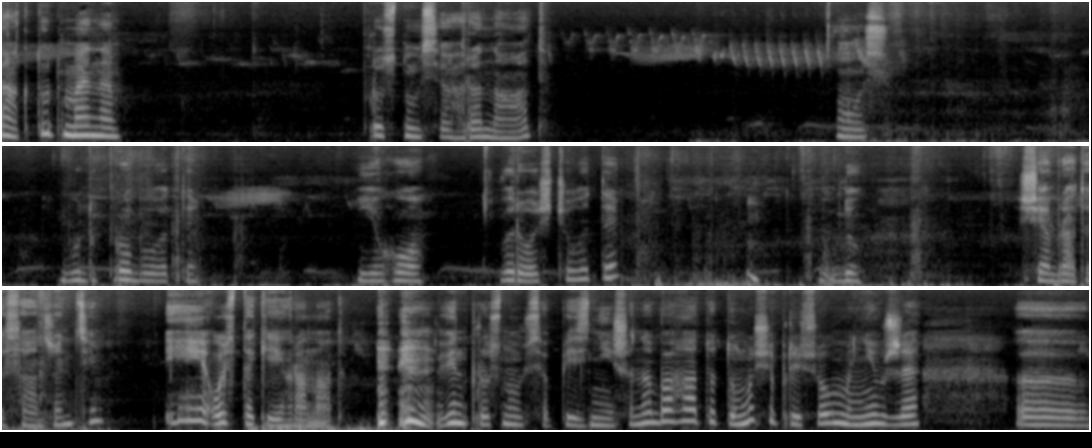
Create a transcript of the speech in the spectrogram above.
Так, тут в мене проснувся гранат. Ось. Буду пробувати його вирощувати. Буду ще брати саджанці. І ось такий гранат. Він проснувся пізніше набагато, тому що прийшов мені вже е,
